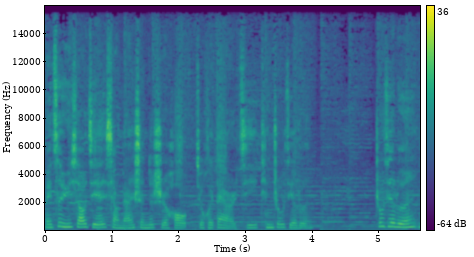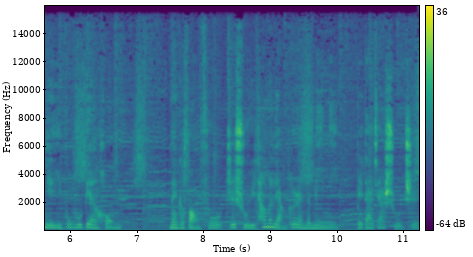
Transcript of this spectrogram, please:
每次于小姐想男神的时候，就会戴耳机听周杰伦。周杰伦也一步步变红，那个仿佛只属于他们两个人的秘密被大家熟知。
